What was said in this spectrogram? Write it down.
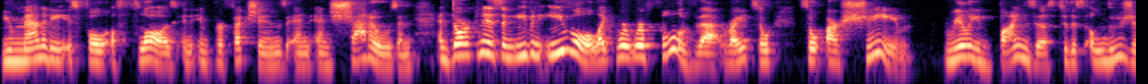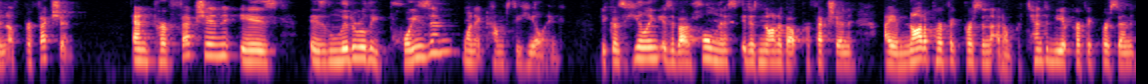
humanity is full of flaws and imperfections and and shadows and and darkness and even evil. Like we're, we're full of that right? So so our shame really binds us to this illusion of perfection. And perfection is is literally poison when it comes to healing. Because healing is about wholeness. It is not about perfection. I am not a perfect person. I don't pretend to be a perfect person.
